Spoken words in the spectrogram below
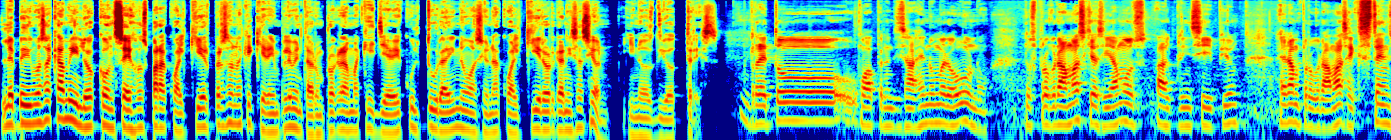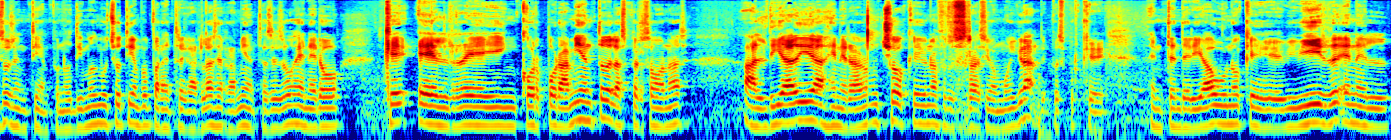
le pedimos a Camilo consejos para cualquier persona que quiera implementar un programa que lleve cultura de innovación a cualquier organización, y nos dio tres. Reto o aprendizaje número uno. Los programas que hacíamos al principio eran programas extensos en tiempo, nos dimos mucho tiempo para entregar las herramientas, eso generó que el reincorporamiento de las personas al día a día generaron un choque y una frustración muy grande, pues porque entendería uno que vivir en el,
